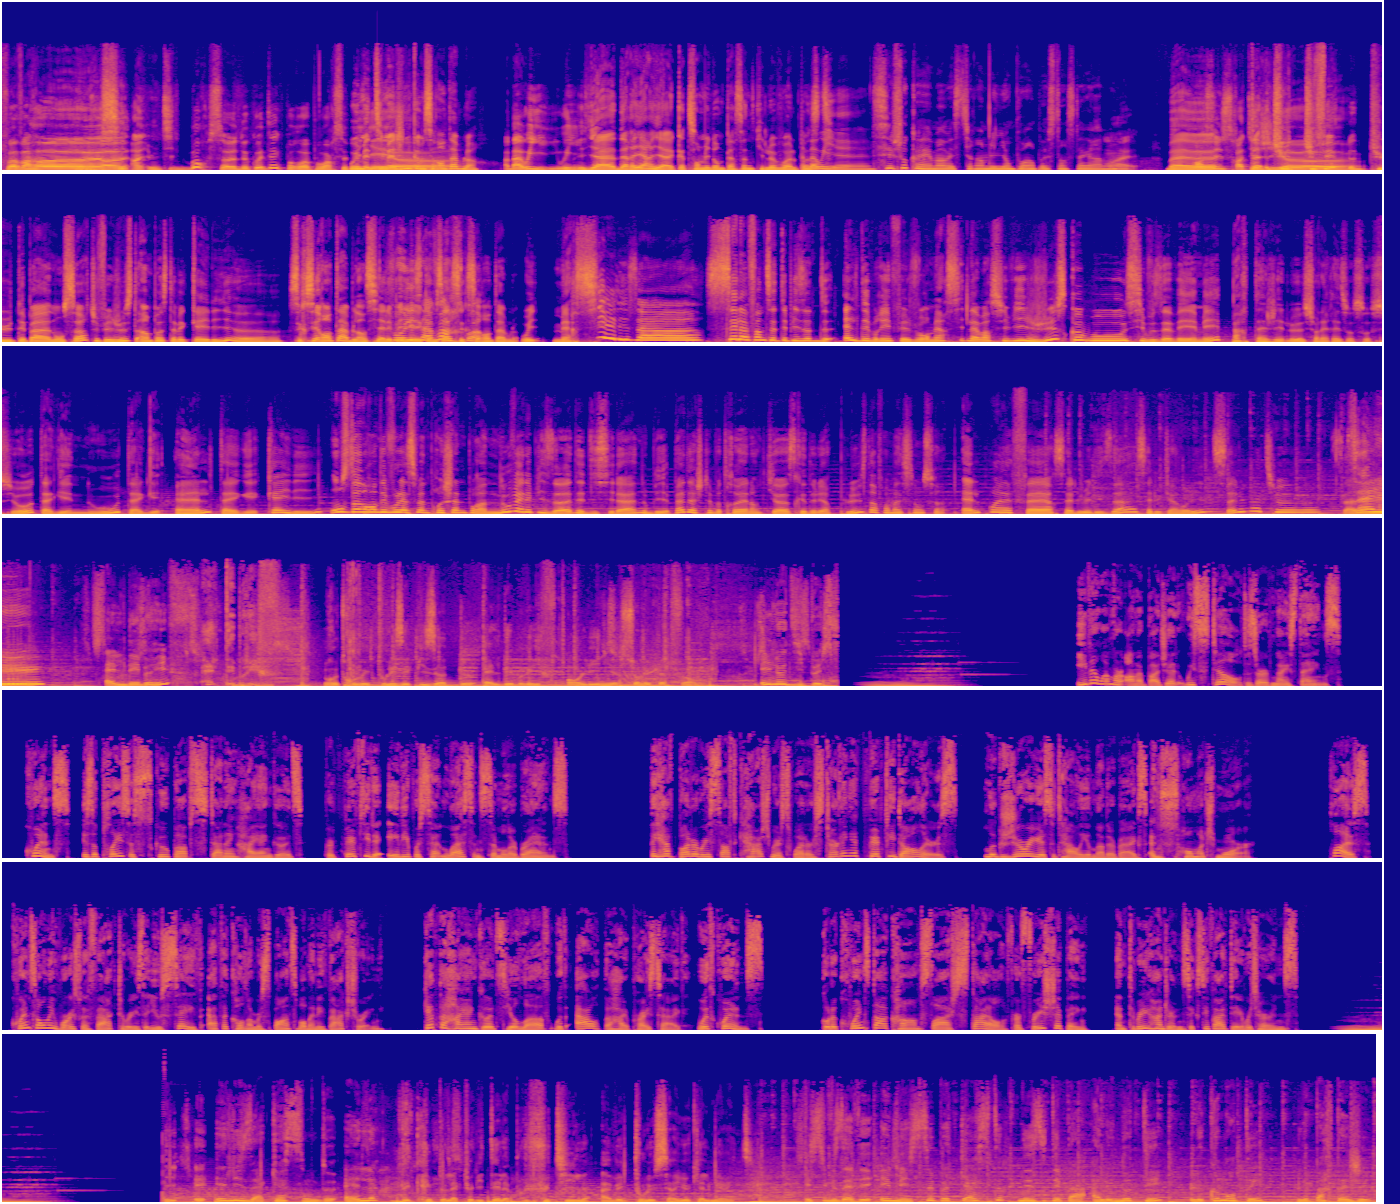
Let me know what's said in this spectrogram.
Faut avoir euh, un- une petite bourse de côté pour euh, pouvoir se Oui, payer. mais t'imagines comme c'est euh, rentable Ah bah oui, oui. il y a, Derrière, il y a 400 millions de personnes qui le voient, le Ah post. bah oui. euh, C'est chaud quand même investir un million pour un post Instagram. hein. Ouais. Bah, Oh, euh, c'est une t'as- stratégie. tu, tu euh, fais, tu t'es pas annonceur, tu fais juste un post avec Kylie. euh, c'est que c'est rentable, hein, si elle est Faut payée comme avoir, ça, c'est que c'est rentable. Oui. Merci Elisa. C'est la fin de cet épisode de Elle débrief et je vous remercie de l'avoir suivi jusqu'au bout. Si vous avez aimé, partagez-le sur les réseaux sociaux, taguez-nous, taguez elle, taguez Kylie. On se donne rendez-vous la semaine prochaine pour un nouvel épisode et d'ici là, n'oubliez pas d'acheter votre Elle en kiosque et de lire plus d'informations sur elle.fr. Salut Elisa, salut Caroline, salut Mathieu. Salut Elle débrief. Elle débrief. Retrouvez tous les épisodes de Elle débrief en ligne sur les plateformes. Elodie Petit. Even when we're on a budget, we still deserve nice things. Quince is a place to scoop up stunning high-end goods for 50 to 80% less than similar brands. They have buttery soft cashmere sweaters starting at $50, luxurious Italian leather bags, and so much more. Plus, Quince only works with factories that use safe, ethical, and responsible manufacturing. Get the high-end goods you'll love without the high price tag with Quince. Go to quince.com slash style for free shipping and 365-day returns. Et Elisa Casson de Elle. Décrypte l'actualité la plus futile avec tout le sérieux qu'elle mérite. Et si vous avez aimé ce podcast, n'hésitez pas à le noter, le commenter, le partager.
